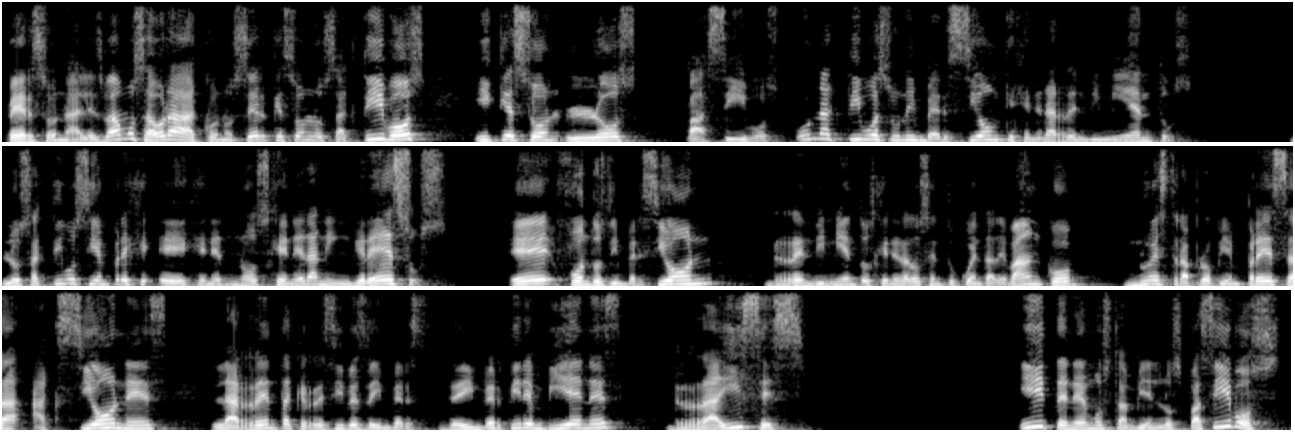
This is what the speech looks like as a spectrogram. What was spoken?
personales? Vamos ahora a conocer qué son los activos y qué son los pasivos. Un activo es una inversión que genera rendimientos. Los activos siempre eh, nos generan ingresos, eh, fondos de inversión, rendimientos generados en tu cuenta de banco, nuestra propia empresa, acciones, la renta que recibes de, de invertir en bienes raíces. Y tenemos también los pasivos,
